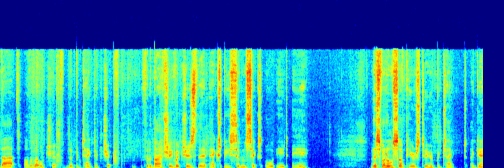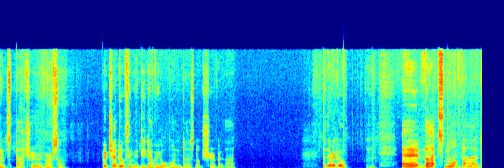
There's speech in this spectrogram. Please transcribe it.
that other little chip, the protective chip for the battery, which is the XB7608A. This one also appears to protect against battery reversal, which I don't think the DW01 does. Not sure about that. But there we go. Uh, that's not bad.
